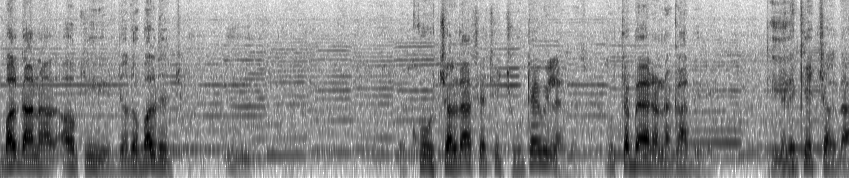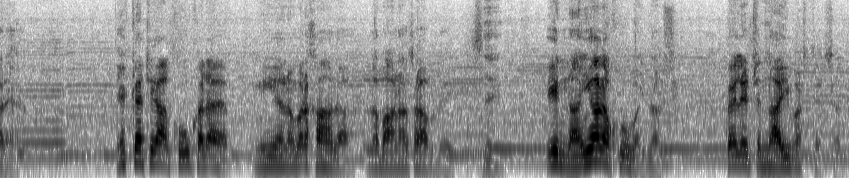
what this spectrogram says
ਬਲਦਾਂ ਨਾਲ ਉਹ ਕੀ ਜਦੋਂ ਬਲਦ ਖੂਹ ਚੱਲਦਾ ਸੀ ਅਸੀਂ ਝੂਟੇ ਵੀ ਲੈਂਦੇ ਸੀ ਉੱਤੇ ਬੈਰ ਨਾ ਗਾਦੀ ਦੇ ਜਿਹੜੇ ਕਿ ਚੱਲਦਾ ਰਿਹਾ ਇੱਕ ਇੱਥੇ ਆ ਖੂਹ ਖੜਾ ਹੈ ਮੀਆਂ ਨਮਰ ਖਾਨ ਦਾ ਲਬਾਨਾ ਸਾਹਿਬ ਦੇ ਸਹੀ ਇਹ ਨਾਈਆਂ ਦਾ ਖੂਹ ਵੱਜਦਾ ਸੀ ਪਹਿਲੇ ਚ ਨਾਈ ਵਸਤੇ ਸਨ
